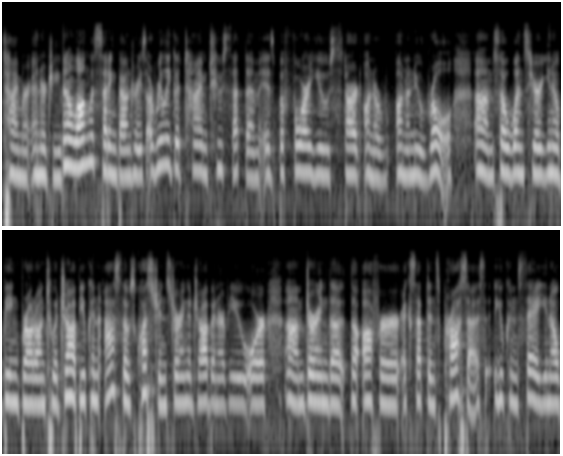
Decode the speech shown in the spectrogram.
time or energy. And along with setting boundaries, a really good time to set them is before you start on a on a new role. Um, so once you're you know being brought onto a job, you can ask those questions during a job interview or um, during the the offer acceptance process. You can say, you know,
